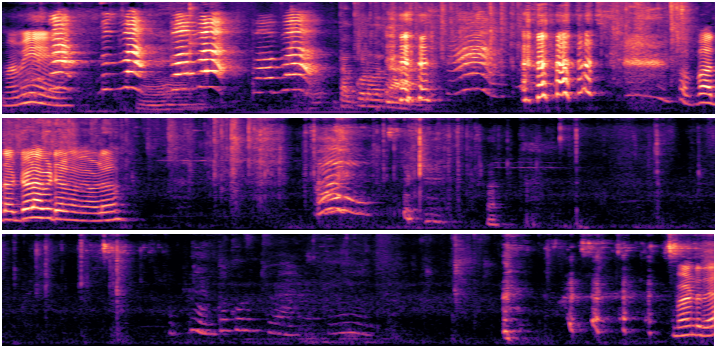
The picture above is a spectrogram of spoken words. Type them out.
ಮಮ್ಮಿ ತಕ್ಕೊಡ್ಬೇಕಾ ಅಪ್ಪ ದೊಡ್ಡೋಳ ಬಿಡಲ್ಲ ಮಮ್ಮಿ ಅವಳು ಬಂಡದೆ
